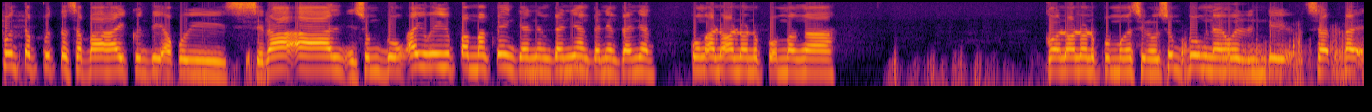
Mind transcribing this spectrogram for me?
punta-punta sa bahay, kundi ako'y siraan, isumbong, ay, yung pamangkin, ganyan, ganyan, ganyan, ganyan. Kung ano-ano na po mga kung ano-ano na po mga sinusumbong na hindi sa ma-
